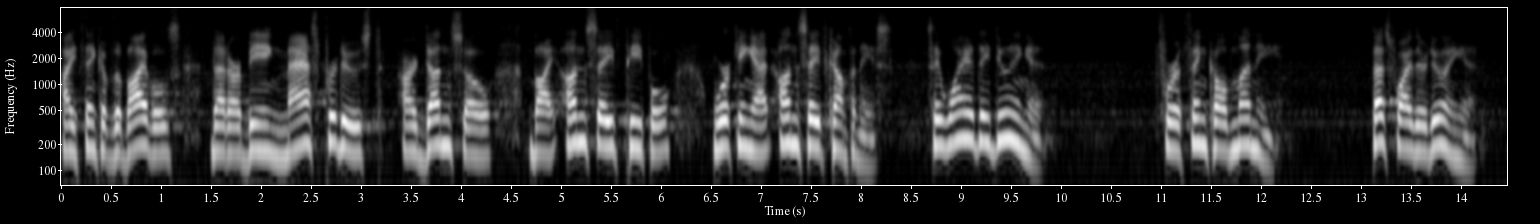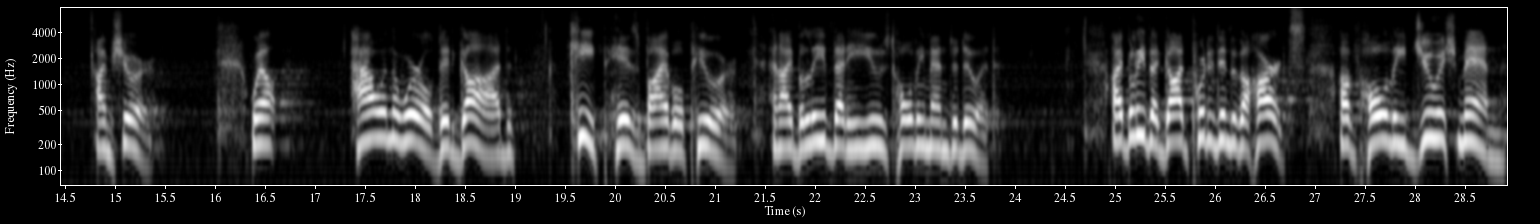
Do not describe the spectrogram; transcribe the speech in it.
I think, of the Bibles that are being mass produced are done so by unsaved people working at unsaved companies. Say, why are they doing it? For a thing called money. That's why they're doing it, I'm sure. Well, how in the world did God keep his Bible pure? And I believe that he used holy men to do it. I believe that God put it into the hearts of holy Jewish men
